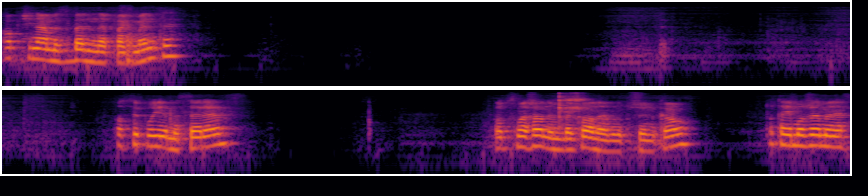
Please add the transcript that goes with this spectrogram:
Obcinamy zbędne fragmenty. Posypujemy serem, podsmażonym bekonem lub szynką. Tutaj możemy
